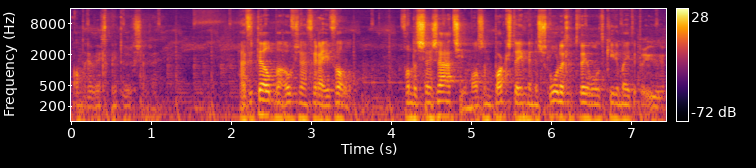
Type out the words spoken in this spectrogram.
andere weg meer terug zou zijn. Hij vertelt me over zijn vrije val. Van de sensatie om als een baksteen met een slordige 200 km per uur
